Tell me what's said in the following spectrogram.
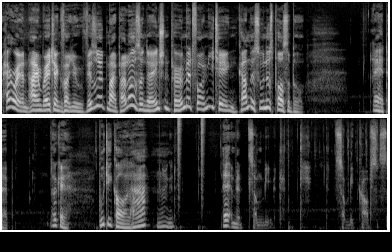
Heroin, I'm waiting for you. Visit my palace in the ancient pyramid for a meeting. Come as soon as possible. Red Okay. Booty call, huh? Na gut. Äh, eh, mit Zombie. Mit Zombie Corps.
